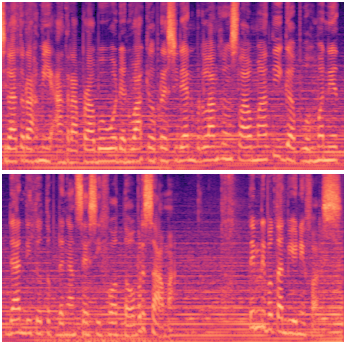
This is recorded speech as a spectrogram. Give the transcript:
Silaturahmi antara Prabowo dan Wakil Presiden berlangsung selama 30 menit dan ditutup dengan sesi foto bersama. Tim Liputan Universe.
